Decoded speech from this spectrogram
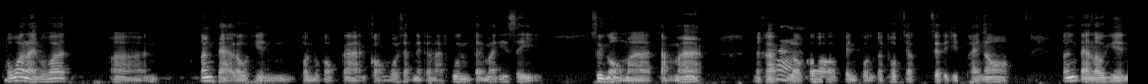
เพราะว่าอะไรเพราะว่าตั้งแต่เราเห็นผลประกอบการของบริษัทในตลาดหุ้นไตรมาสที่ 4 ซึ่งออกมาต่ำมากนะครับ แล้วก็เป็นผลกระทบจากเศรษฐกิจภายนอก ตั้งแต่เราเห็น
